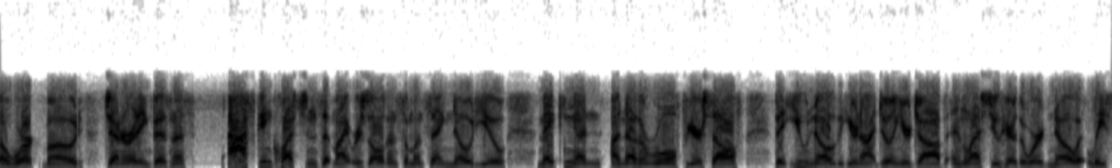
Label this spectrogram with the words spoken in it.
a work mode generating business, asking questions that might result in someone saying no to you, making an, another rule for yourself that you know that you're not doing your job unless you hear the word no at least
